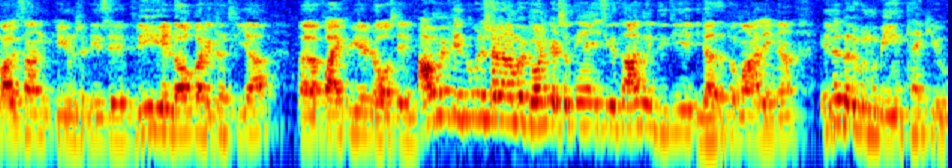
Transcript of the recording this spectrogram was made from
پاکستان کی یونیورسٹی سے تھری ایئر لا کا ڈفرینس کیا فائیو ایئر لا سے۔ آپ ہمیں فیس بک انسٹاگرام پر جوائن کر سکتے ہیں، اسی کے ساتھ میں دیجیے اجازت وما علینا، الا المبین تھینک یو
